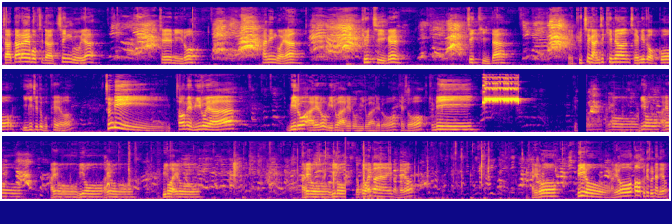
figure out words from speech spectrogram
자, 따라해 봅시다. 친구야. 재미로 하는 거야. 규칙을 지키자. 네, 규칙 안 지키면 재미도 없고 이기지도 못해요. 준비. 처음에 위로야. 위로 아래로 위로 아래로 위로 아래로 계속 준비. 위로 위로 아래로 아래로 위로 아래로 위로 아래로 아래로 위로 넣고 하이파이 맞나요? 아래로 위로 아래로 어 그게 돌렸네요.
